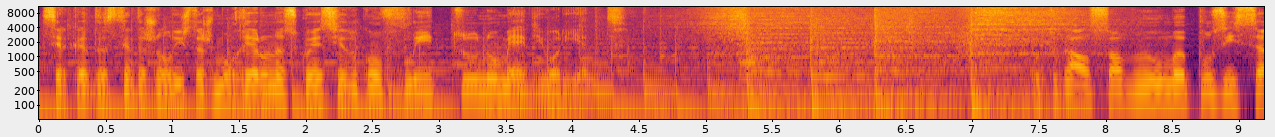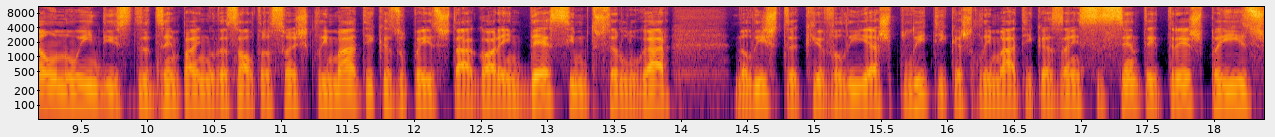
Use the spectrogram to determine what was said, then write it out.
Cerca de 70 jornalistas morreram na sequência do conflito no Médio Oriente. Portugal sobe uma posição no índice de desempenho das alterações climáticas. O país está agora em 13º lugar na lista que avalia as políticas climáticas em 63 países.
